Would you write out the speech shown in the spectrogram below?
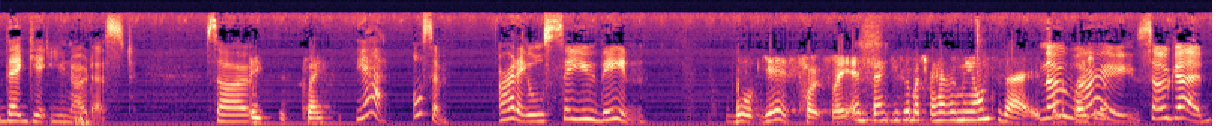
That Get You Noticed. So, Exactly. yeah, awesome. Alrighty, we'll see you then. Well, yes, hopefully. And thank you so much for having me on today. It's No been worries, so good.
